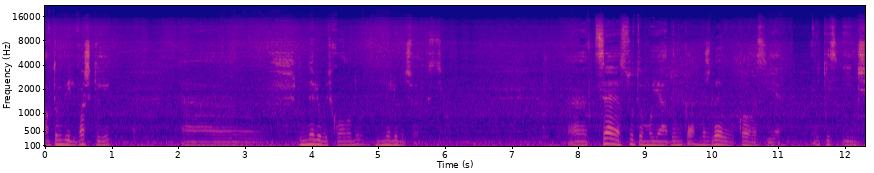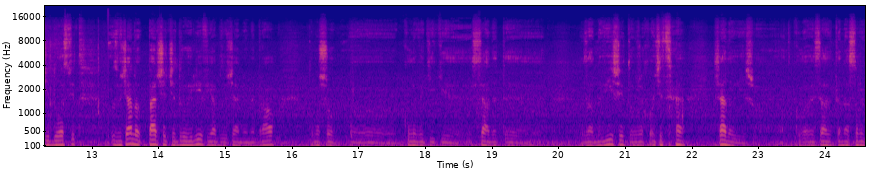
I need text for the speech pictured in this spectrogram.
автомобіль важкий, е, не любить холоду, не любить швидкості. Е, Це суто моя думка. Можливо, у когось є якийсь інший досвід. Звичайно, перший чи другий ліф я б, звичайно, не брав, тому що е, коли ви тільки сядете за новіший, то вже хочеться ще новішого. От, коли ви сядете на 40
